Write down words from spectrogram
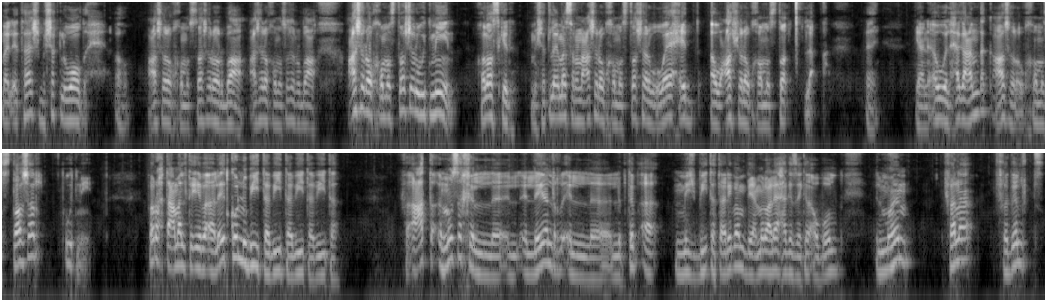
ما لقيتهاش بشكل واضح أهو. 10 و15 و4 10 و15 و4 10 و15 و2 خلاص كده. مش هتلاقي مثلا 10 و15 و1 أو 10 و15 لأ. أهي. يعني أول حاجة عندك 10 و15 و2 فرحت عملت إيه بقى؟ لقيت كله beta beta beta beta. فقعدت النسخ ال- ال- اللي هي ال- ال- اللي بتبقى مش بيتا تقريبا بيعملوا عليها حاجة زي كده أو bold المهم فأنا فضلت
